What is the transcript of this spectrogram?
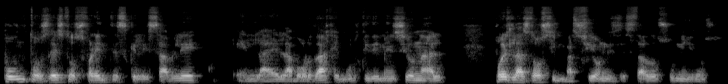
puntos de estos frentes que les hablé en el abordaje multidimensional, pues las dos invasiones de Estados Unidos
